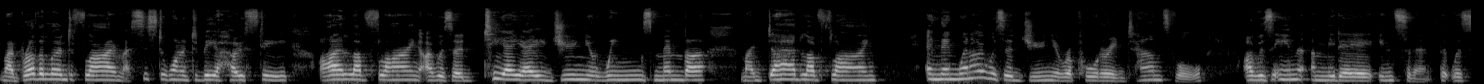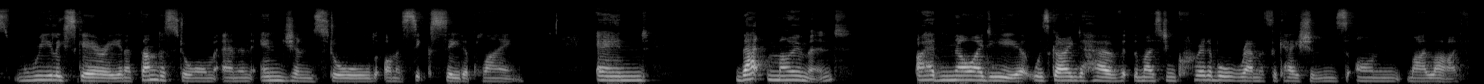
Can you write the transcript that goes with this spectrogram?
my brother learned to fly, my sister wanted to be a hostie. I love flying. I was a TAA junior wings member. My dad loved flying. And then when I was a junior reporter in Townsville, I was in a mid-air incident that was really scary in a thunderstorm and an engine stalled on a six-seater plane. And that moment I had no idea it was going to have the most incredible ramifications on my life.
